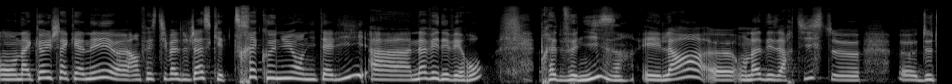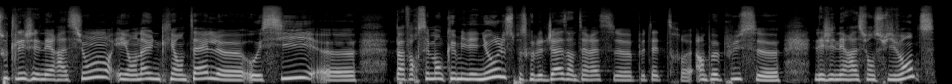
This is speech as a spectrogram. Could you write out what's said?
On accueille chaque année euh, un festival de jazz qui est très connu en Italie, à Nave de Vero, près de Venise. Et là, euh, on a des artistes euh, de toutes les générations et on a une clientèle aussi, pas forcément que millennials, parce que le jazz intéresse peut-être un peu plus les générations suivantes.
